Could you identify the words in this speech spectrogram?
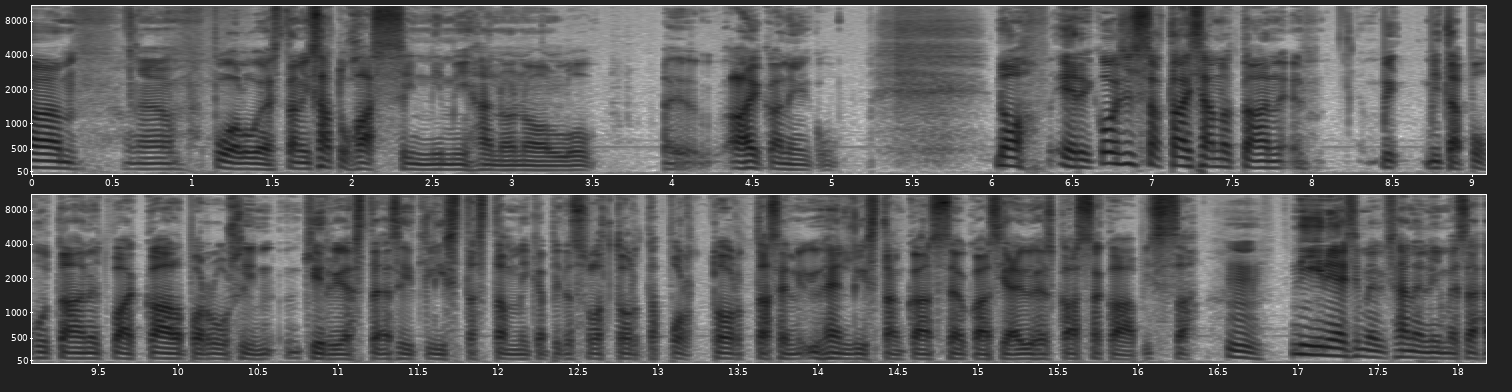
äh, puolueesta, niin Satu Hassin nimihän on ollut aika niin kuin, no erikoisissa, tai sanotaan mitä puhutaan nyt vaikka Alpo Rusin kirjasta ja siitä listasta, mikä pitäisi olla torta torta sen yhden listan kanssa, joka on siellä yhdessä kassakaapissa. Mm. Niin esimerkiksi hänen nimensä.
